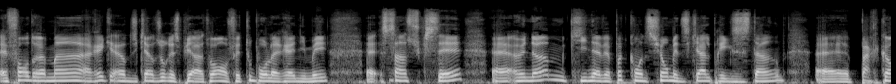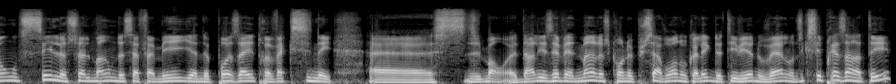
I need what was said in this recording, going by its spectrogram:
effondrement, arrêt du cardio on fait tout pour le réanimer euh, sans succès. Euh, un homme qui n'avait pas de conditions médicales préexistantes. Euh, par contre, c'est le seul membre de sa famille à ne pas être vacciné. bon, dans les événements, là, ce qu'on a pu savoir, nos collègues de TVA Nouvelles, on dit que c'est présenté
